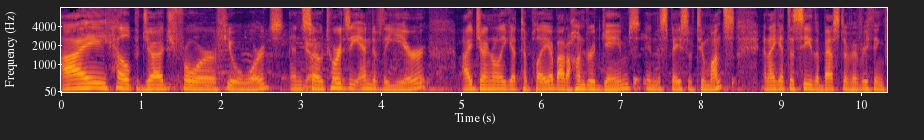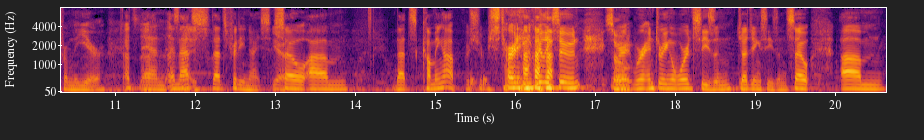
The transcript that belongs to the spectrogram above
I help judge for a few awards, and so towards the end of the year, I generally get to play about hundred games in the space of two months, and I get to see the best of everything from the year. That's- uh, and that's and that's nice. that's pretty nice. Yeah. So. Um, that's coming up. It should be starting really soon. So- we're, we're entering award season, judging season. So, um,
